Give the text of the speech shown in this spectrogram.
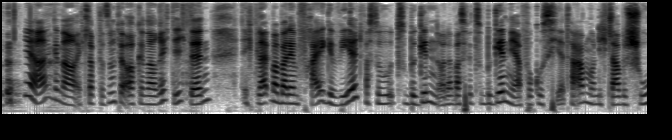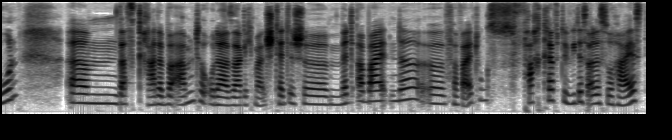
ja, genau. Ich glaube, da sind wir auch genau richtig, denn ich bleib mal bei dem frei gewählt, was du zu Beginn oder was wir zu Beginn ja fokussiert haben. Und ich glaube schon, ähm, dass gerade Beamte oder sage ich mal städtische Mitarbeitende, äh, Verwaltungsfachkräfte, wie das alles so heißt,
